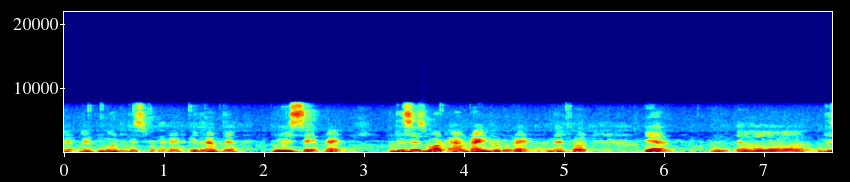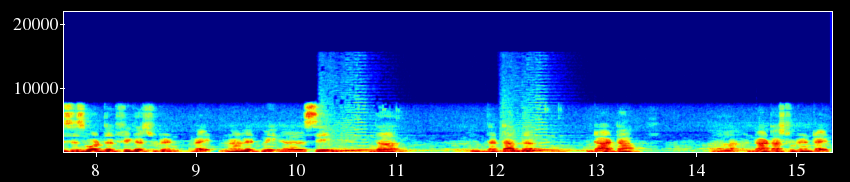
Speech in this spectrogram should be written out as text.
Let, let, me go to this figure right? Either of the two is same right? This is what i'm trying to do right? Therefore here uh, this is what that figure student right? Now let me uh, see the data the data uh, data student right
